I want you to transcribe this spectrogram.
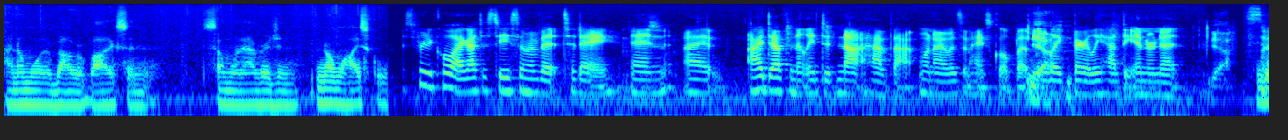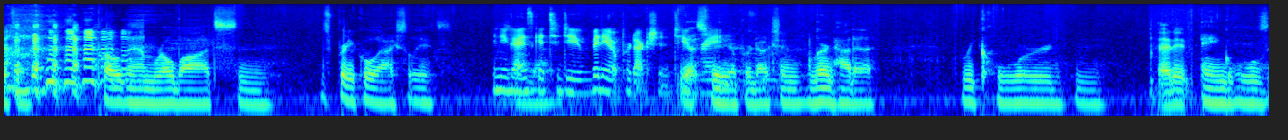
I know more about robotics than someone average in normal high school. It's pretty cool. I got to see some of it today, and I I definitely did not have that when I was in high school. But Yeah. we like barely had the internet. Yeah. You get to program robots, and it's pretty cool actually. It's, and you guys get to do video production too, yes, right? video production, learn how to record and Edit. angles,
